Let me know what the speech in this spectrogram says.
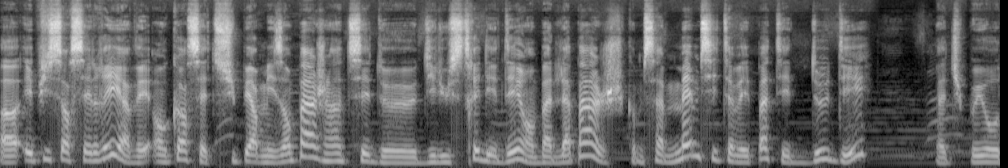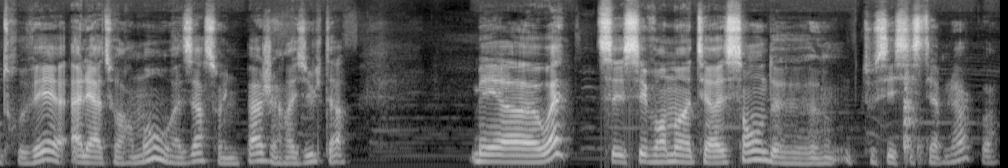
Euh, et puis sorcellerie avait encore cette super mise en page, hein, d'illustrer des dés en bas de la page. Comme ça, même si tu n'avais pas tes deux dés, bah, tu peux y retrouver aléatoirement au hasard sur une page un résultat. Mais euh, ouais, c'est vraiment intéressant de tous ces systèmes-là, quoi.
